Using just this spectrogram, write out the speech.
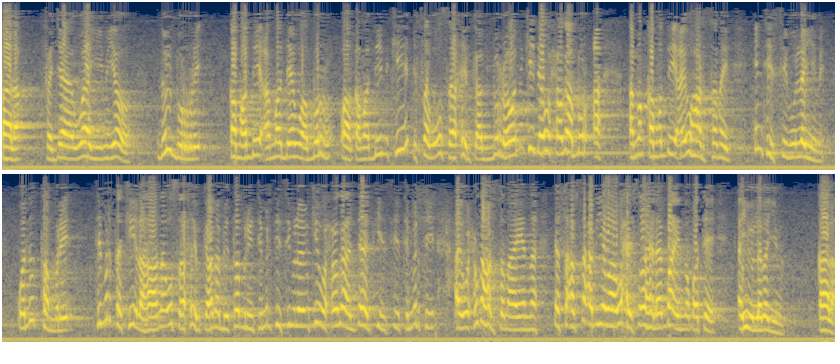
Qaala fajaءa waa yimi o dulburi qamadi ama dee waa bur waa qamadi. Kii isaga u saaxiibka bur oo ninkii dee waxoogaa bur ah ama qamadi ay uhadhsanayd intiisii buu la yimi. Wadu tamri timirta kii lahaana u saaxiibkaana bitamri timirtiisii buu la yimi. Kii waxoogaa zaadkiisii timirtii ay wax uga hadhsanaayeenna ee sacab sacab iyo waa waxay soo heleen ba ay noqotee ayuu laba yimi. Qaala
